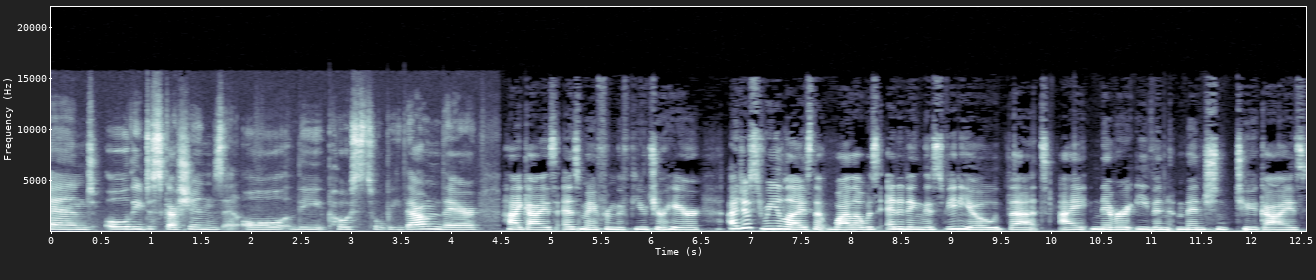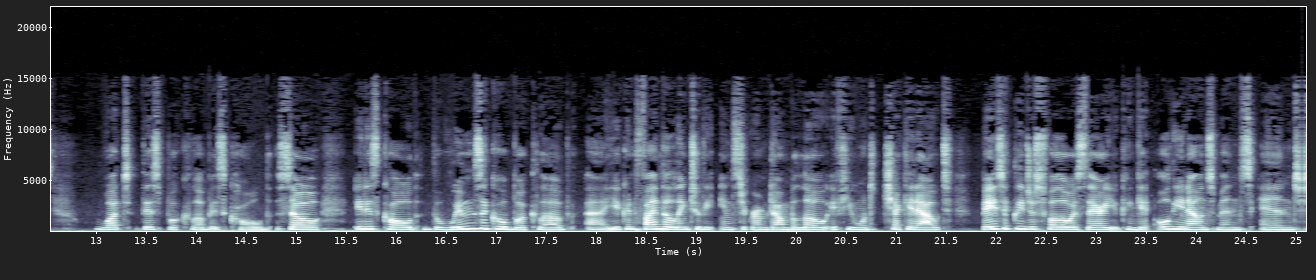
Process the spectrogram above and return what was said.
and all the discussions and all the posts will be down there. Hi guys, Esmay from the future here. I just realized that while I was editing this video that I never even mentioned to you guys what this book club is called. So it is called the Whimsical Book Club. Uh, you can find the link to the Instagram down below if you want to check it out. Basically just follow us there, you can get all the announcements and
